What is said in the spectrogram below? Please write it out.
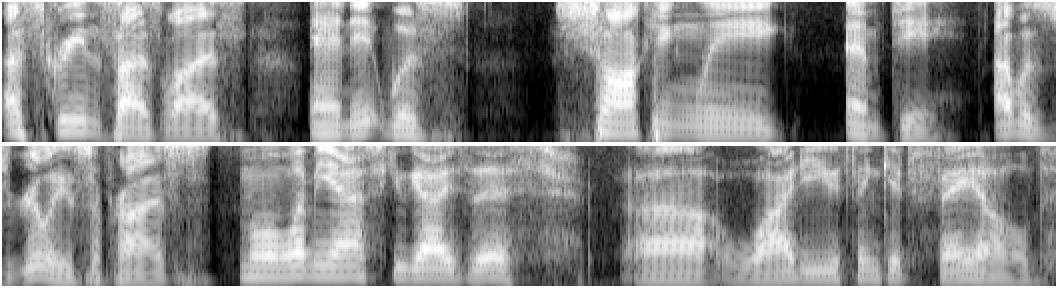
a screen size wise, and it was shockingly empty. I was really surprised. Well, let me ask you guys this. Uh, why do you think it failed?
